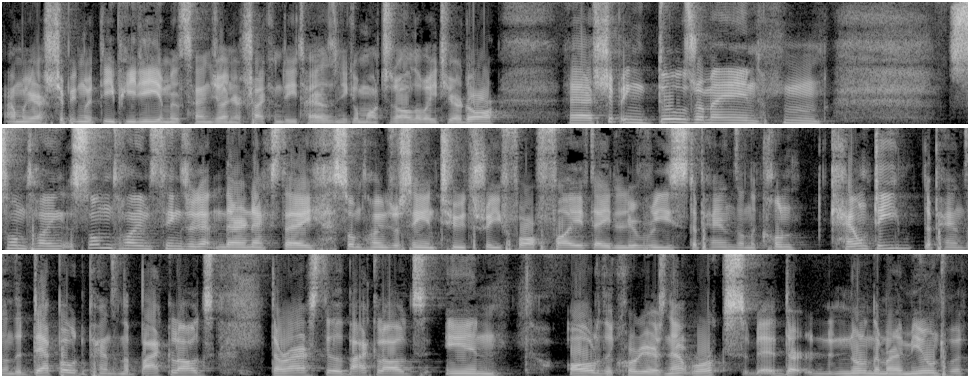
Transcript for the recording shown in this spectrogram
and we are shipping with DPD, and we'll send you on your tracking details, and you can watch it all the way to your door. Uh, shipping does remain. Hmm, Sometimes, sometimes things are getting there next day. Sometimes we're seeing two, three, four, five day deliveries. Depends on the con- county, depends on the depot, depends on the backlogs. There are still backlogs in all of the couriers networks. None of them are immune to it.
